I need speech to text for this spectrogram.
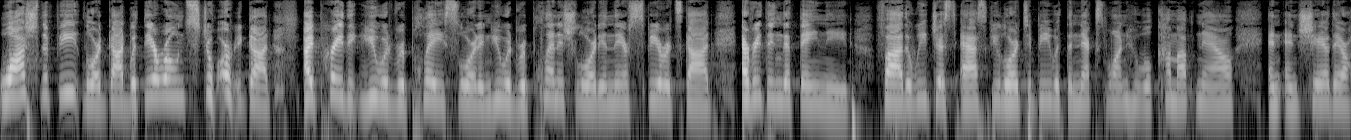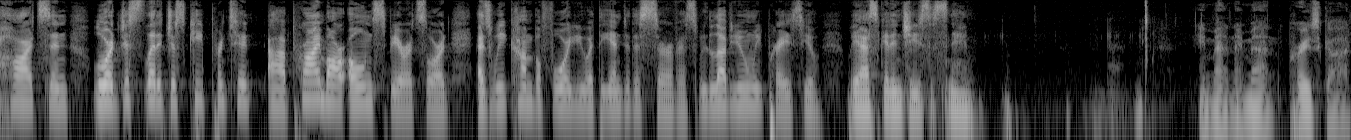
washed the feet, Lord God, with their own story, God. I pray that you would replace, Lord, and you would replenish, Lord, in their spirits, God, everything that they need. Father, we just ask you, Lord, to be with with the next one who will come up now and, and share their hearts. And Lord, just let it just keep uh, prime our own spirits, Lord, as we come before you at the end of this service. We love you and we praise you. We ask it in Jesus' name. Amen. Amen. Praise God.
